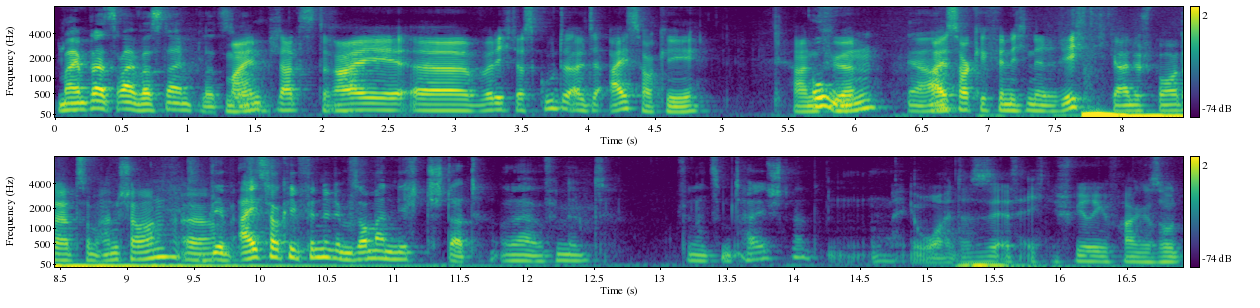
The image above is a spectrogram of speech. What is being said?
Mein Platz 3, was ist dein Platz? Mein Platz 3 äh, würde ich das gute alte Eishockey anführen. Ja. Eishockey finde ich eine richtig geile Sportart zum Anschauen. Äh, Eishockey findet im Sommer nicht statt. Oder findet, findet zum Teil statt? oh, das ist jetzt echt eine schwierige Frage. So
